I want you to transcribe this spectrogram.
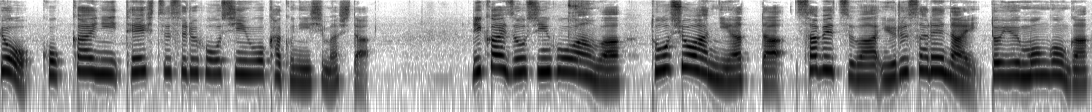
今日国会に提出する方針を確認しました理解増進法案は当初案にあった差別は許されないという文言が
